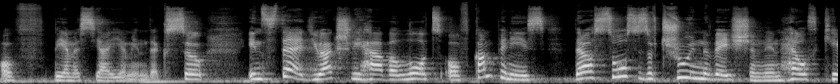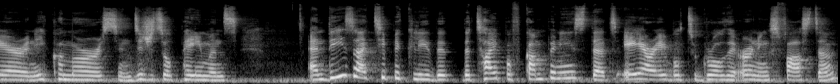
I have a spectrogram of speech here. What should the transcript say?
of the MSCI EM index. So instead, you actually have a lot of companies that are sources of true innovation in healthcare and e-commerce and digital payments. And these are typically the, the type of companies that A are able to grow their earnings faster,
